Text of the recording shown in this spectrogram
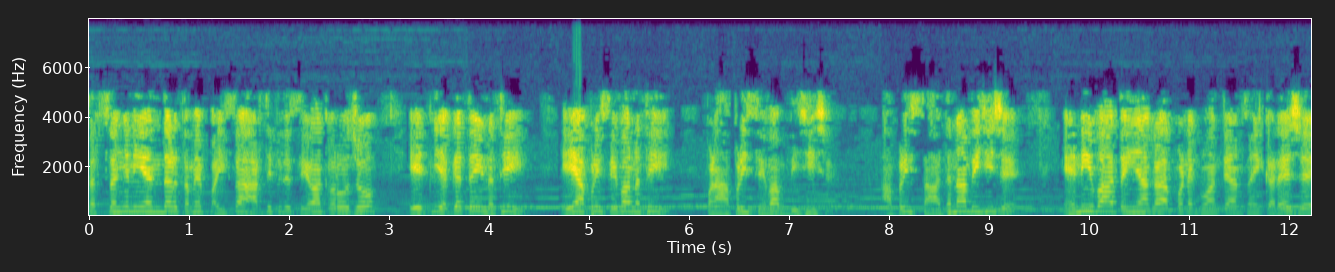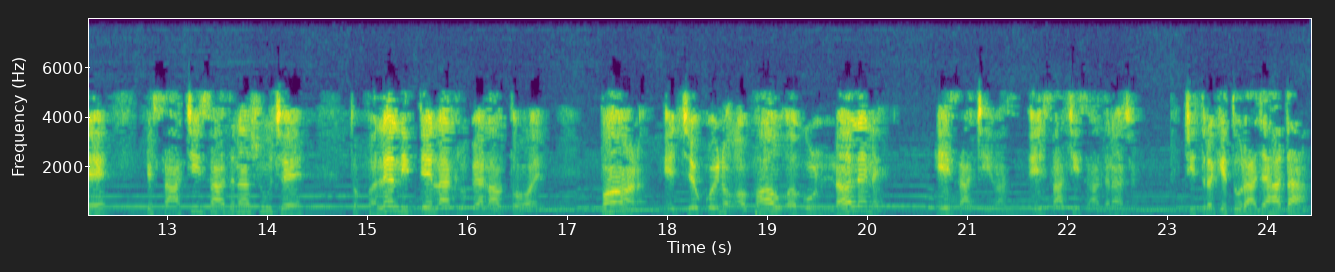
સત્સંગની અંદર તમે પૈસા આર્થિક રીતે સેવા કરો છો, એ એટલી અગત્યની નથી. એ આપણી સેવા નથી, પણ આપણી સેવા બીજી છે. આપણી સાધના બીજી છે. એની વાત અહીંયા આગળ આપણને ગુણાત્યાન સહી કરે છે કે સાચી સાધના શું છે? તો ભલે નિત્ય લાખ રૂપિયા લાવતો હોય પણ એ જે કોઈનો અભાવ, અગુણ ન લે ને, એ સાચી વાત, એ સાચી સાધના છે. ચિત્રકેતુ રાજા હતા,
